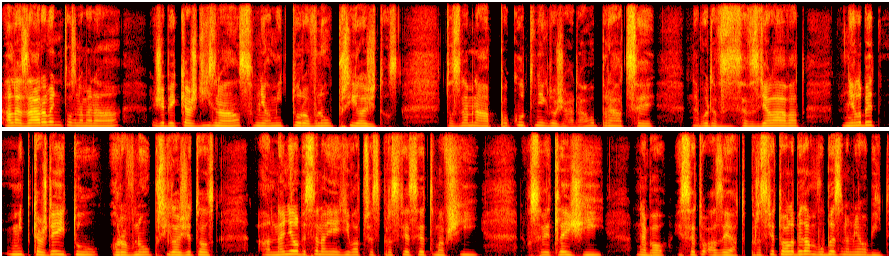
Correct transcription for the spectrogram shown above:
Ale zároveň to znamená, že by každý z nás měl mít tu rovnou příležitost. To znamená, pokud někdo žádá o práci nebo se vzdělávat, měl by mít každý tu rovnou příležitost a neměl by se na něj dívat přes prsty, jestli je tmavší nebo světlejší, nebo jestli je to Aziat. Prostě tohle by tam vůbec nemělo být.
